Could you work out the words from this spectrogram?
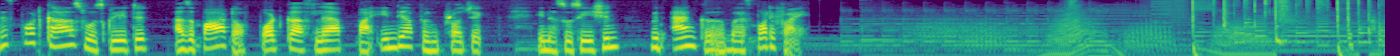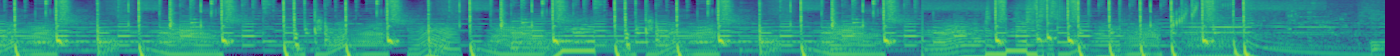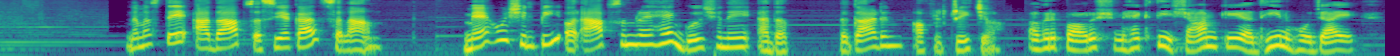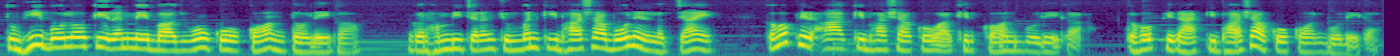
This podcast was created as a part of Podcast Lab by India Film Project in association with Anchor by Spotify. नमस्ते, आदाब सत सलाम। मैं हूँ शिल्पी और आप सुन रहे हैं गुलशन अदब द गार्डन ऑफ़ लिटरेचर अगर पौरुष महकती शाम के अधीन हो जाए, तुम ही बोलो कि रन में बाजुओं को कौन तोलेगा। अगर हम भी चरण चुंबन की भाषा बोलने लग जाए, कहो फिर आग की भाषा को आखिर कौन बोलेगा? कहो फिर आग की भाषा को कौन बोलेगा?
